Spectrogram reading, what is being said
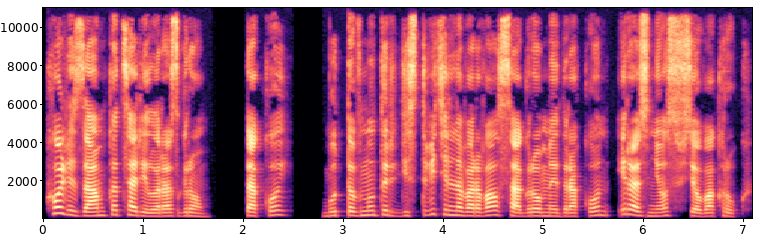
В холле замка царил разгром. Такой, будто внутрь действительно ворвался огромный дракон и разнес все вокруг.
